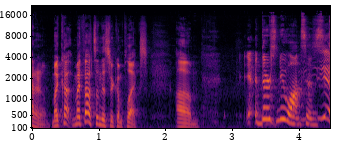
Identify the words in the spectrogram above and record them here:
I don't know. My my thoughts on this are complex. Um, There's nuances Yeah,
